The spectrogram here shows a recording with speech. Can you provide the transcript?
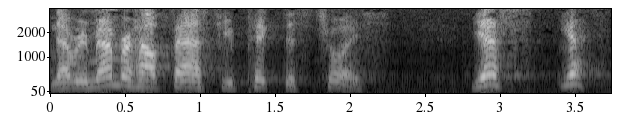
Now remember how fast you picked this choice. Yes, yes.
